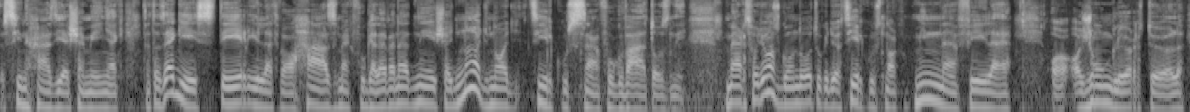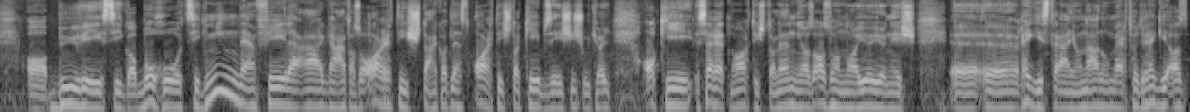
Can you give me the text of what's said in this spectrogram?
színházi események. Tehát az egész tér, illetve a ház meg fog elevenedni, és egy nagy-nagy cirkusszá fog változni. Mert hogy azt gondoltuk, hogy a cirkusznak mindenféle, a, a zsonglőrtől, a bűvészig, a bohócig, mindenféle ágát, az artistákat, lesz artista képzés is, úgyhogy aki szeretne artista lenni, az azonnal jöjjön és ö, ö, regisztráljon nálunk, mert hogy regi- az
